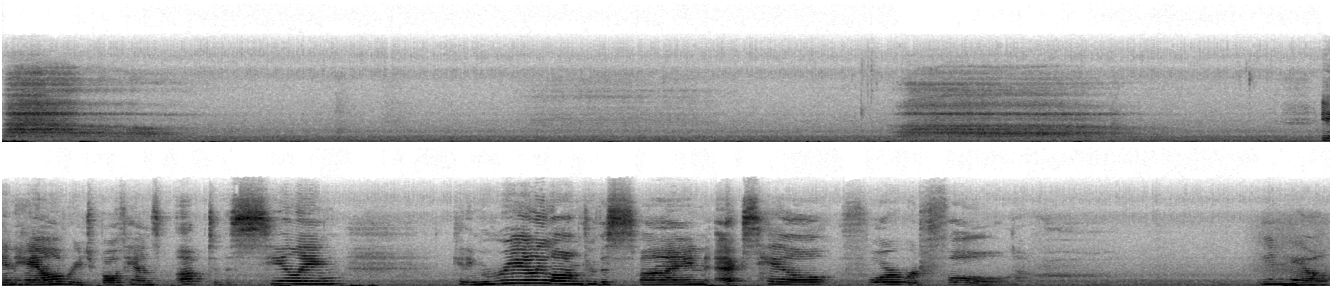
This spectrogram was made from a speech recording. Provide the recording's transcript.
Inhale, reach both hands up to the ceiling. Getting really long through the spine. Exhale, forward fold. Inhale,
